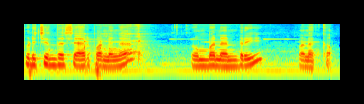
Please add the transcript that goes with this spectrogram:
பிடிச்சிருந்தா ஷேர் பண்ணுங்கள் ரொம்ப நன்றி. வணக்கம்.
